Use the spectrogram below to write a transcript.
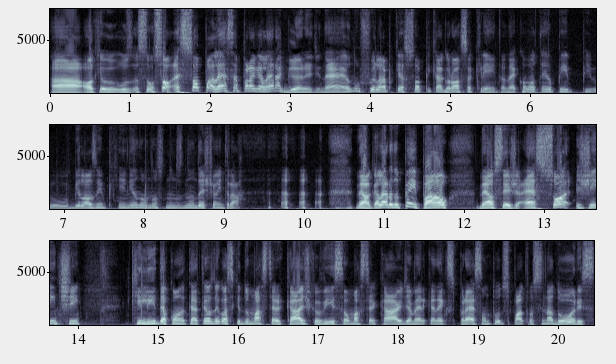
Ah, ó, que eu, são só, é só palestra para a galera grande, né? Eu não fui lá porque é só pica grossa clienta, né? Como eu tenho o, o bilauzinho pequenininho, não, não, não, não deixa eu entrar. não, galera do PayPal, né? Ou seja, é só gente que lida com. Tem até os negócios aqui do Mastercard que eu vi, são Mastercard, American Express, são todos patrocinadores.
